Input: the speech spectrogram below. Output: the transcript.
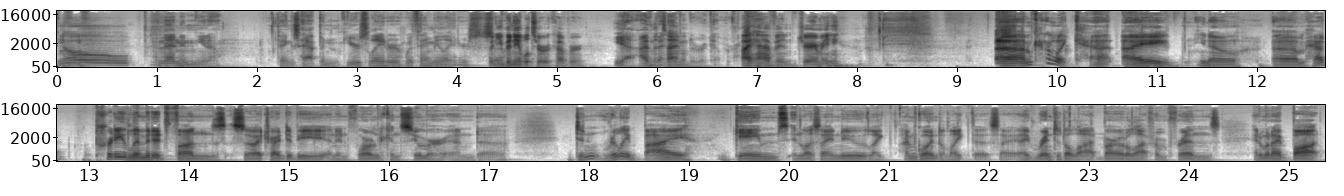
No. and then you know, things happen years later with emulators. But you've been able to recover. yeah, I've been time. able to recover. I haven't, Jeremy. Uh, I'm kind of like Kat. I, you know, um, had pretty limited funds, so I tried to be an informed consumer and uh, didn't really buy games unless I knew like I'm going to like this. I, I rented a lot, borrowed a lot from friends, and when I bought,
